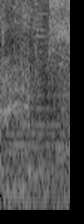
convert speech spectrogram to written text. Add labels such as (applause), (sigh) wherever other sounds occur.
Reward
